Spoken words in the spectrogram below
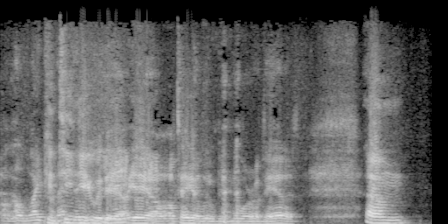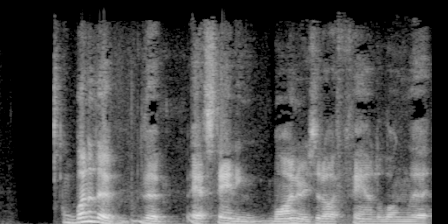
I, will wait for that continue with our yeah. I'll, I'll tell you a little bit more about it. Um, one of the the outstanding wineries that I found along the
